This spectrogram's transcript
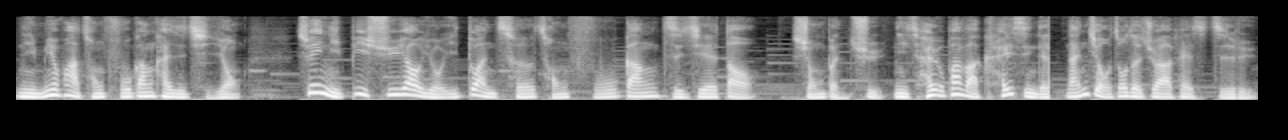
你没有办法从福冈开始启用，所以你必须要有一段车从福冈直接到熊本去，你才有办法开始你的南九州的 JR Pass 之旅。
